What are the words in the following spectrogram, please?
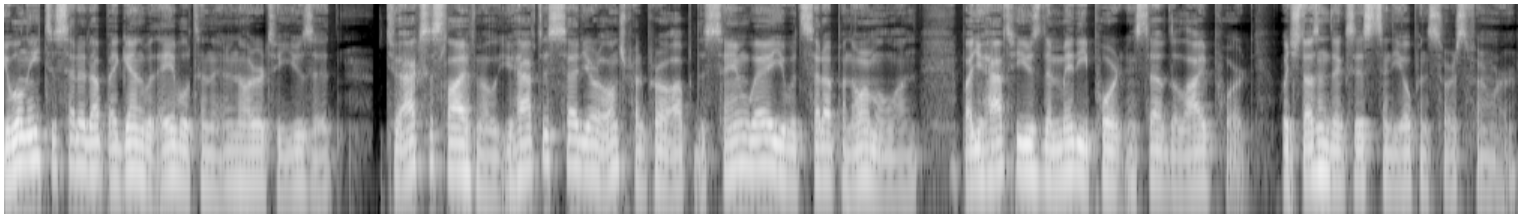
You will need to set it up again with Ableton in order to use it. To access live mode, you have to set your Launchpad Pro up the same way you would set up a normal one, but you have to use the MIDI port instead of the live port, which doesn't exist in the open source firmware.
